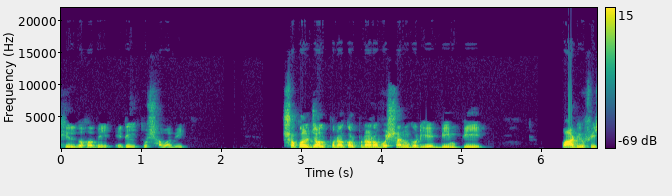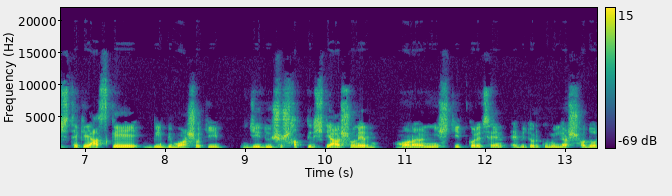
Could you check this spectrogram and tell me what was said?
দীর্ঘ হবে। এটাই তো স্বাভাবিক। সকল জল্পনা কল্পনার অবসান ঘটিয়ে বিএনপি পার্টি অফিস থেকে আজকে বিএনপি মহাসচিব যে দুইশো সাতত্রিশটি আসনের মনোনয়ন নিশ্চিত করেছেন এর ভিতর কুমিল্লা সদর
